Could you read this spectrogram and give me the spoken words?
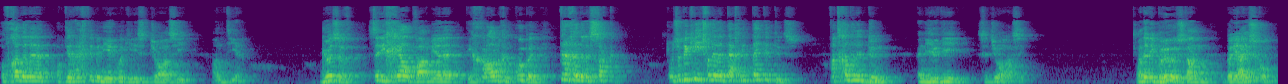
Of gaan hulle op die regte manier ook hierdie situasie hanteer? Josef sit die geld waarmee hulle die graan gekoop het terug in hulle sak. Om so 'n bietjie iets van hulle integriteit te toets. Wat gaan hulle doen in hierdie situasie? Wanneer die broers dan by die huis kom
